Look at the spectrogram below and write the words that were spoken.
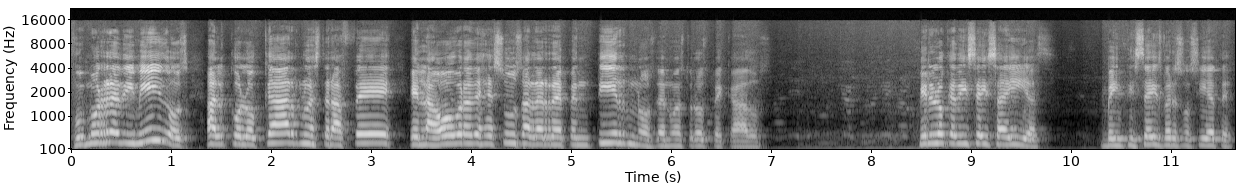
Fuimos redimidos al colocar nuestra fe en la obra de Jesús, al arrepentirnos de nuestros pecados. Mire lo que dice Isaías 26, verso 7.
